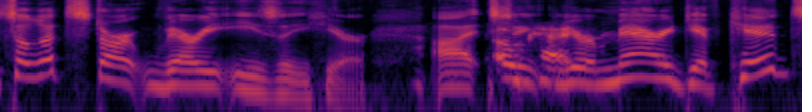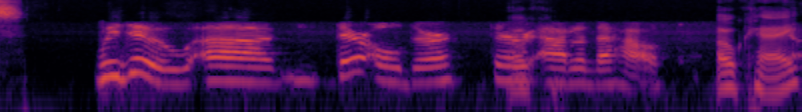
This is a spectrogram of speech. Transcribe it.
so let's start very easy here. Uh, so okay. you're married. Do you have kids? We do. Uh, they're older. They're okay. out of the house. Okay. Yeah.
